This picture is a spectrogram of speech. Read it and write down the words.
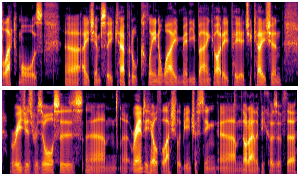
Blackmores, uh, HMC Capital, Cleanaway, Medibank, IDP Education, Regis Resources, um, uh, Ramsay Health will actually be interesting, um, not only because of the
